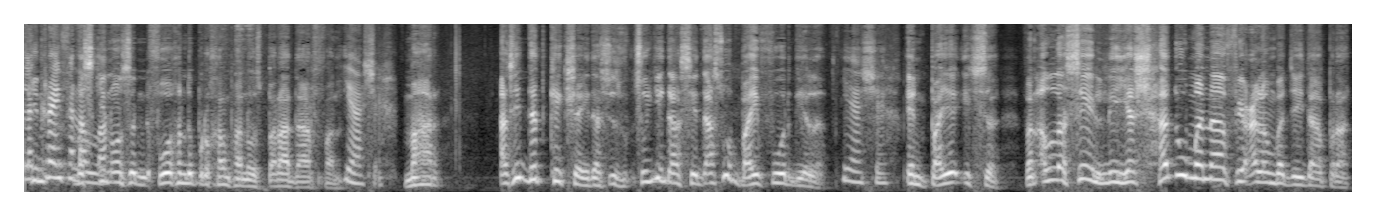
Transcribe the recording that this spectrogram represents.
miskien- kry van Miskien Allah. ons in volgende program gaan ons praat daarvan. Ja, Sheikh. Maar as jy dit kyk sê, dis so, jy daar sê, daar's so baie voordele. Ja, Sheikh. en baie ietsie want Allah sê li yashhadu manafi'a lahum wat jy daar praat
